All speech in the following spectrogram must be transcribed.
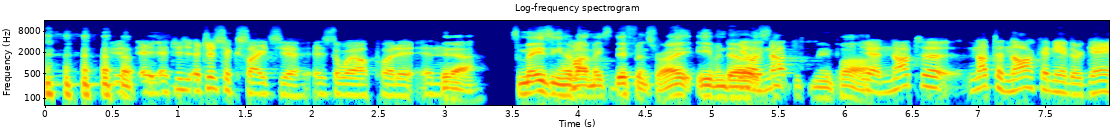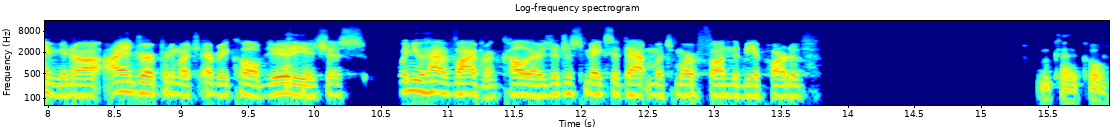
it, it, it, just, it just excites you. Is the way I'll put it. And yeah, it's amazing how Not- that makes a difference, right? Even though Yeah, like it's not not- the main part. Yeah, not to not to knock any other game. You know, I enjoy pretty much every Call of Duty. It's just when you have vibrant colors, it just makes it that much more fun to be a part of. Okay, cool.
